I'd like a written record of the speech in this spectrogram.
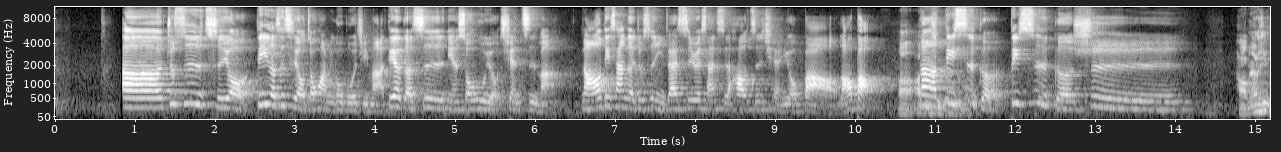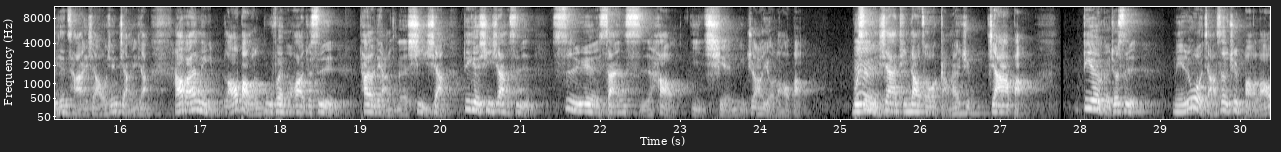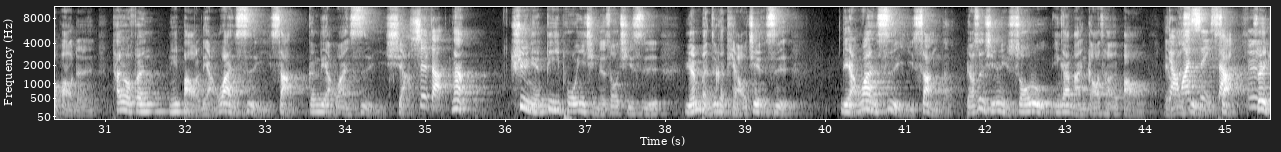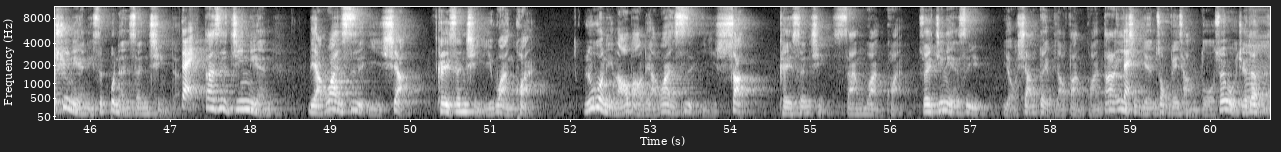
呃，就是持有第一个是持有中华民国国籍嘛，第二个是年收入有限制嘛。然后第三个就是你在四月三十号之前有保劳保啊。那第四个，第四个是，好，没关系，你先查一下，我先讲一下。然后反正你劳保的部分的话，就是它有两个细项。第一个细项是四月三十号以前你就要有劳保，不是你现在听到之后赶快去加保。第二个就是你如果假设去保劳保的人，他又分你保两万四以上跟两万四以下。是的，那去年第一波疫情的时候，其实原本这个条件是两万四以上的，表示其实你收入应该蛮高才会保两万四以24000以上嗯所以去年你是不能申请的。对，但是今年两万四以下可以申请一万块，如果你劳保两万四以上可以申请三万块，所以今年是有相对比较放宽。当然疫情严重非常多，所以我觉得嗯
